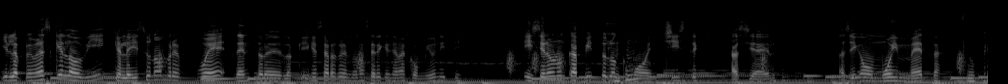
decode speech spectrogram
Y la primera vez que lo vi, que le hizo nombre, fue dentro de lo que dije hace rato en una serie que se llama Community. Hicieron un capítulo como en chiste hacia él. Así como muy meta. Ok.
